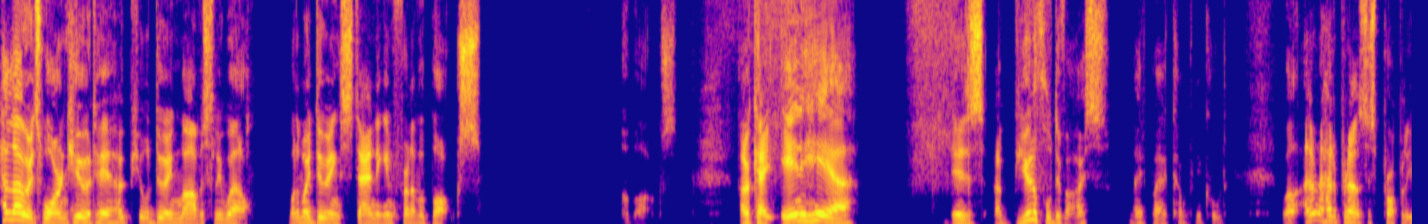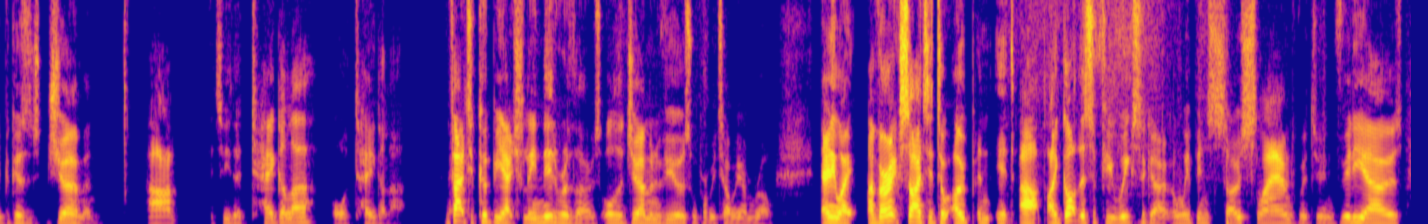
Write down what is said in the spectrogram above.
Hello, it's Warren Huart here. Hope you're doing marvelously well. What am I doing standing in front of a box? A box. Okay, in here is a beautiful device made by a company called, well, I don't know how to pronounce this properly because it's German. Um, it's either Tegeler or Tegeler. In fact, it could be actually neither of those. All the German viewers will probably tell me I'm wrong. Anyway, I'm very excited to open it up. I got this a few weeks ago and we've been so slammed with doing videos,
